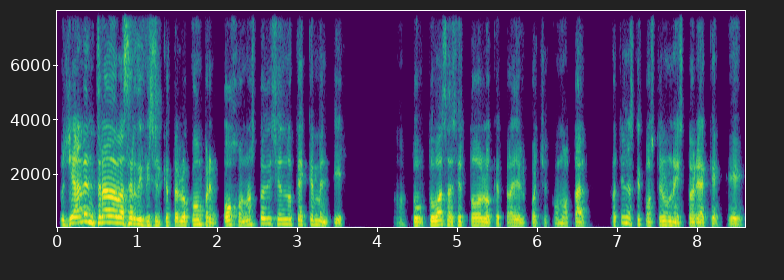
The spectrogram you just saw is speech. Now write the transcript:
Pues ya de entrada va a ser difícil que te lo compren. Ojo, no estoy diciendo que hay que mentir. Tú, tú vas a decir todo lo que trae el coche como tal pero tienes que construir una historia que, que,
